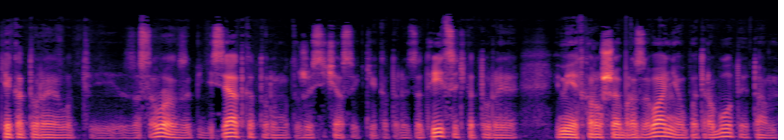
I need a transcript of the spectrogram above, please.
те, которые вот за 40, за 50, которые вот уже сейчас, и те, которые за 30, которые имеют хорошее образование, опыт работы, там,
